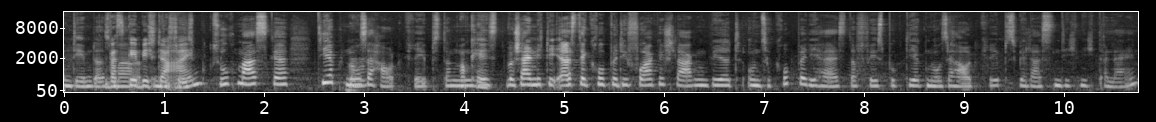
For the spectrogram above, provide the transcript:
indem dass Was man gebe ich da ein? Facebook-Suchmaske Diagnose Hautkrebs. Dann Okay. ist wahrscheinlich die erste Gruppe, die vorgeschlagen wird, unsere Gruppe, die heißt auf Facebook Diagnose Hautkrebs. Wir lassen dich nicht allein.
